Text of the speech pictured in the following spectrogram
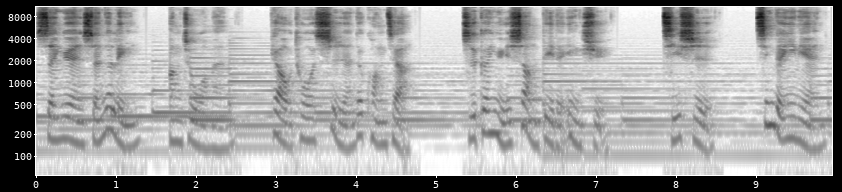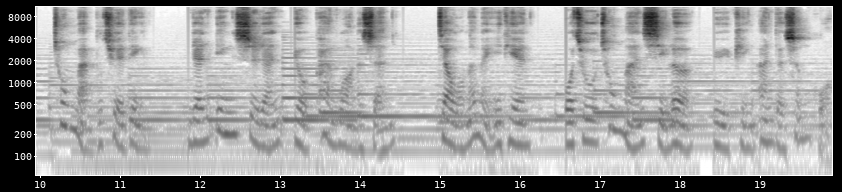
深愿神的灵帮助我们跳脱世人的框架，植根于上帝的应许。即使新的一年充满不确定。人因世人有盼望的神，叫我们每一天活出充满喜乐与平安的生活。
